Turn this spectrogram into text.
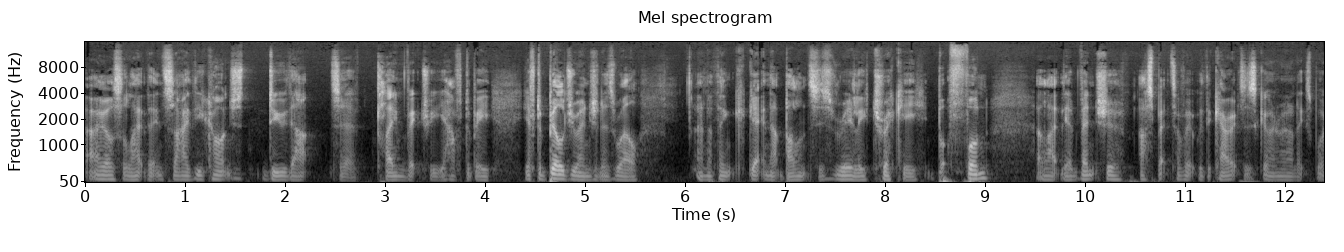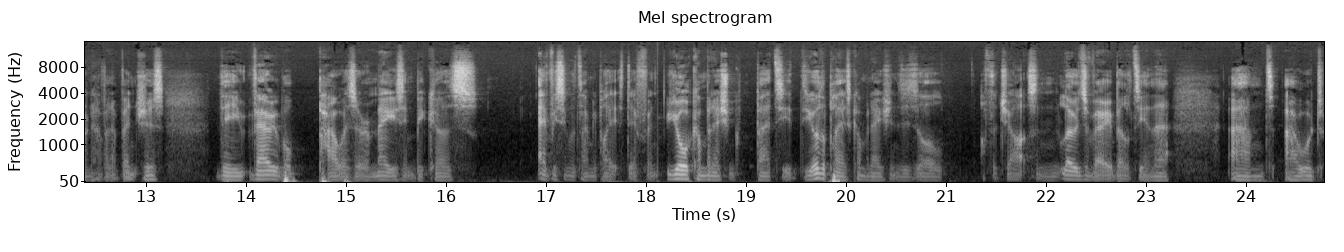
I also like that in Scythe you can't just do that to claim victory. You have to be you have to build your engine as well. And I think getting that balance is really tricky but fun. I like the adventure aspect of it with the characters going around exploring, having adventures. The variable powers are amazing because every single time you play it's different. Your combination compared to the other players' combinations is all off the charts and loads of variability in there. And I would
